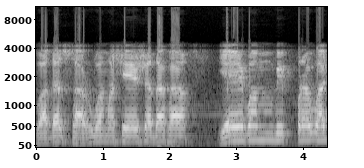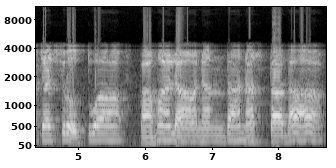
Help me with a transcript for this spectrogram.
वद सर्वमशेषतः। एवं विप्रवच श्रुत्वा कमलानन्दनस्तदा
